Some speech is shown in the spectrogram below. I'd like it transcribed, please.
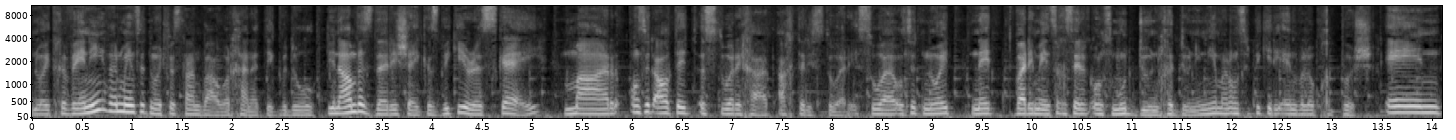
nooit gewen nie, want mense het nooit verstaan waaroor gaan dit. Ek bedoel, die naam was Dirty Shakers, bietjie risque, maar ons het altyd 'n storie gehad agter die storie. So uh, ons het nooit net wat die mense gesê het ons moet doen gedoen nie. Nee, maar ons het bietjie die envelope gepush. En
